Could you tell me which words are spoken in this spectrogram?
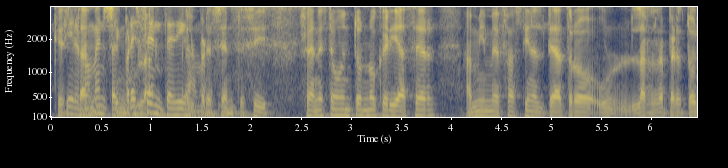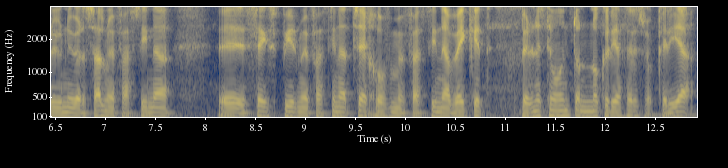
que Sí, el momento, el presente, digamos. El presente, sí. O sea, en este momento no quería hacer. A mí me fascina el teatro, el repertorio universal, me fascina eh, Shakespeare, me fascina Chekhov, me fascina Beckett, pero en este momento no quería hacer eso. Quería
